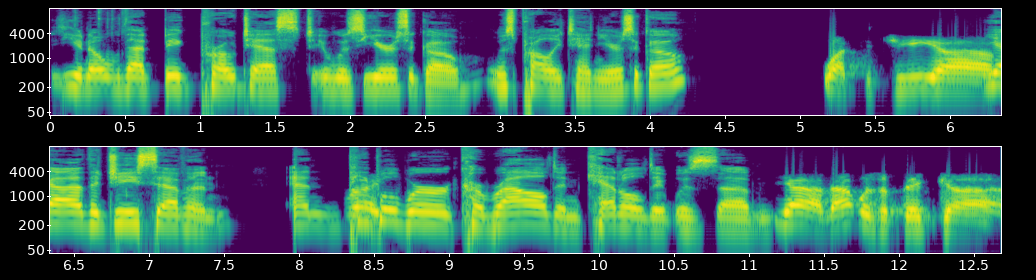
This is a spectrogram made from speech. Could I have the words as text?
you know that big protest. It was years ago. It was probably ten years ago. What the G? Uh, yeah, the G seven, and Right. people were corralled and kettled. It was. Um, Yeah, that was a big. Uh,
